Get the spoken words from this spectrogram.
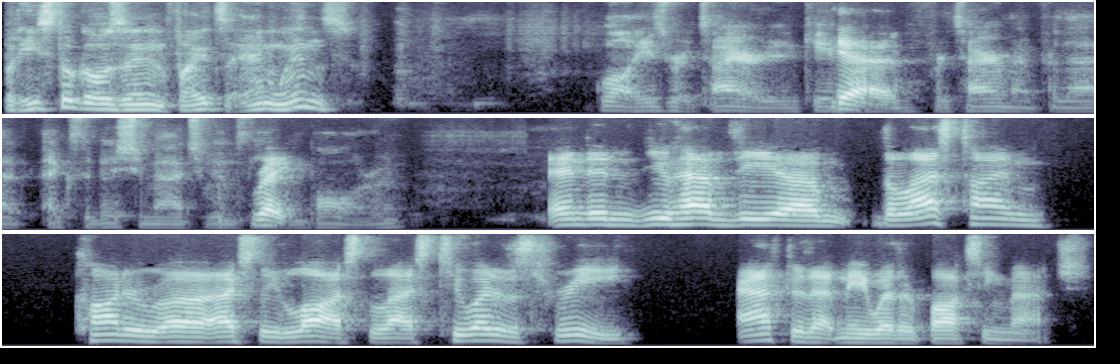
But he still goes in and fights and wins. Well, he's retired and came Yeah. out of retirement for that exhibition match against Right. Logan Paul, right? And then you have the um, the last time Connor uh, actually lost the last two out of the three after that Mayweather boxing match.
